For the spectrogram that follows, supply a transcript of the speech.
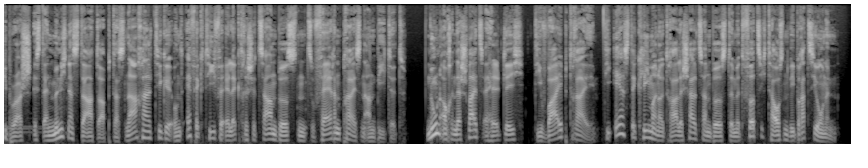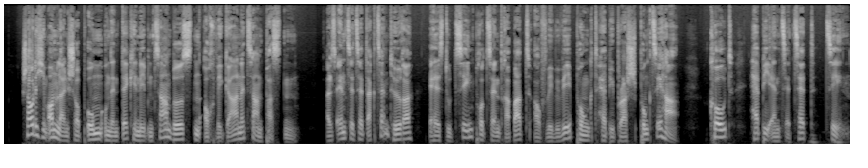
Happy Brush ist ein Münchner Startup, das nachhaltige und effektive elektrische Zahnbürsten zu fairen Preisen anbietet. Nun auch in der Schweiz erhältlich die Vibe 3, die erste klimaneutrale Schallzahnbürste mit 40.000 Vibrationen. Schau dich im Onlineshop um und entdecke neben Zahnbürsten auch vegane Zahnpasten. Als NZZ Akzenthörer erhältst du 10% Rabatt auf www.happybrush.ch. Code HappyNZZ10.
